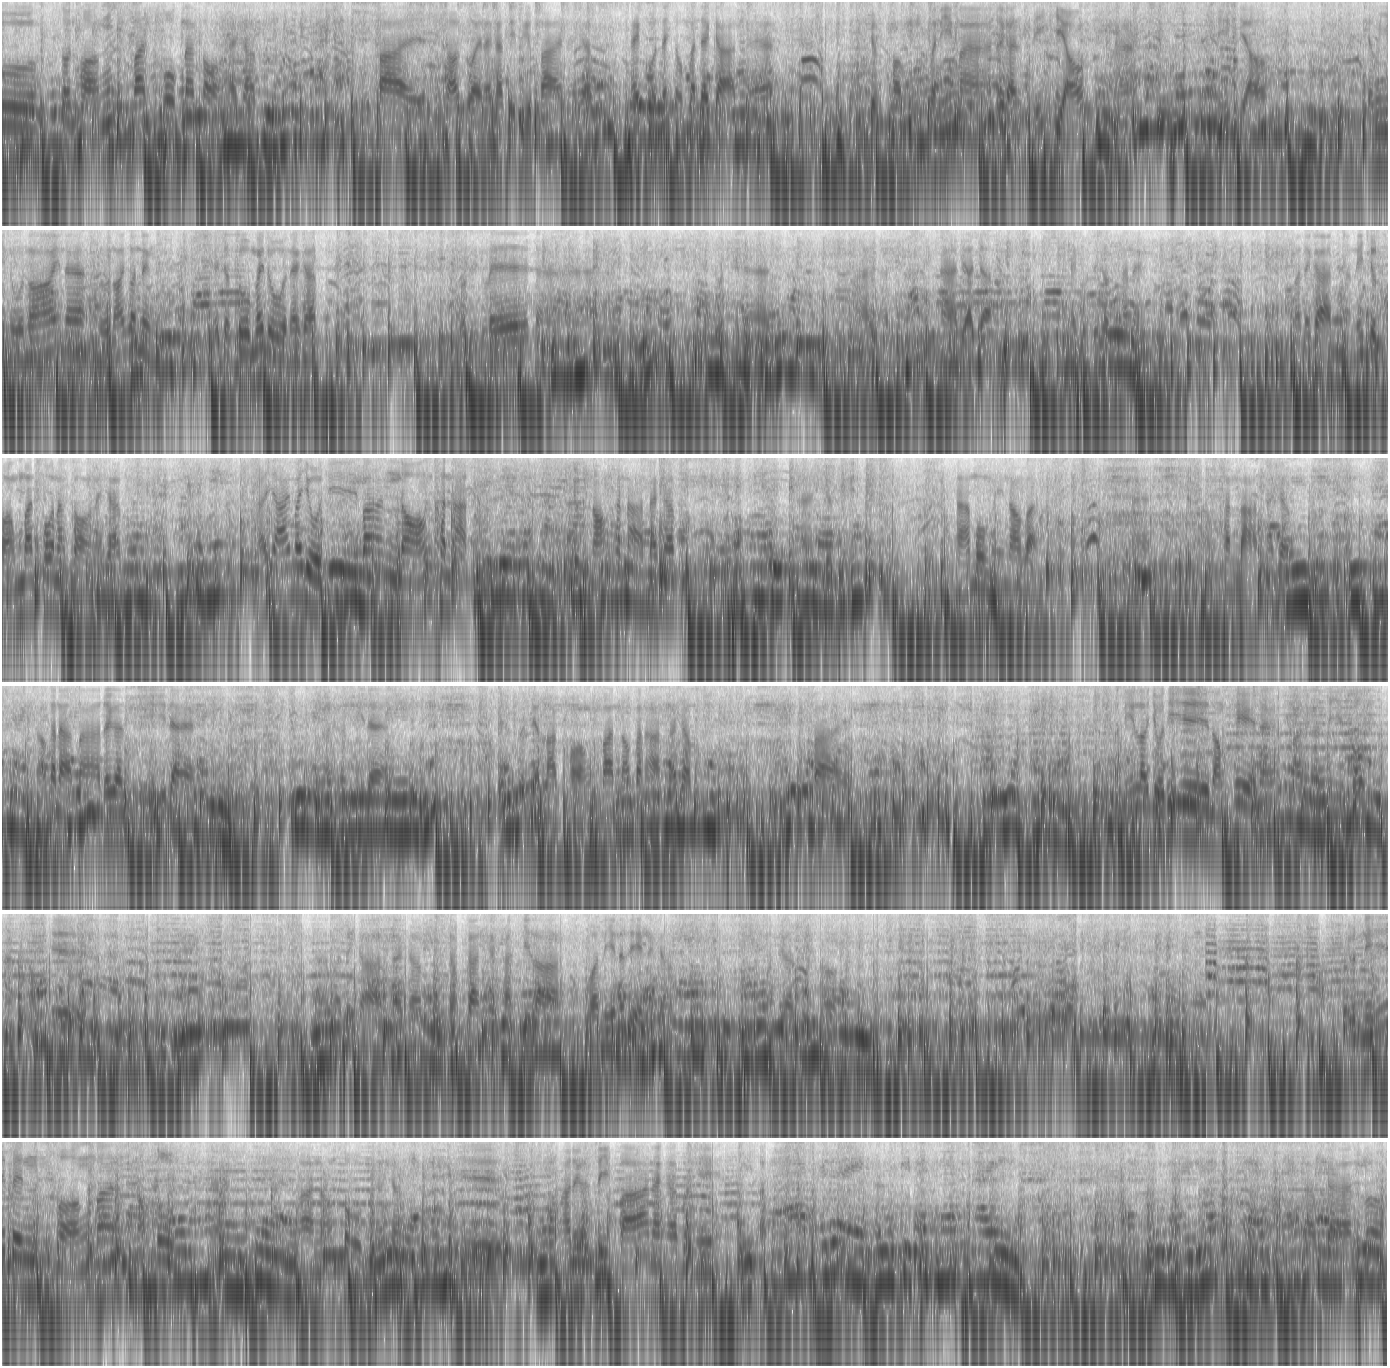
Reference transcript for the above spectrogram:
โซนของบ้านโคกหน้ากองนะครับป้ายสาวสวยนะครับที่ถือป้ายนะครับ ให้คุณได้ชมบรรยากาศนะฮะจุดของวันนี้มาด้วยกันสีเขียวนะฮะสีเขียว จะมีหนูน้อยนะหนูน้อยคนหนึ่งเดี๋ยวจะซูมให้ดูนะครับตัวเล็กๆอ่าตัวนี้นะฮะ บรรยากาศอันนี้จุดของบ้านโพนางกองนะครับย้ายมาอยู่ที่บ้านหนองขนาด จุดหน้องขนาดนะครับจุดนี้หามุมให้น้องก่อนจุดหน้องขนาดนะครับหน้องขนาดมาด้วยกันสีแดงด้วยกันสีแดงเป็นสัญลักษณ์ของบ้านหน้องขนาดนะครับไปอันนี้เราอยู่ที่หนองเทนะครับมาด้วยกันสีส้มนะหนองเท รรยากาศนะครับกับการแข่งขันกีฬาวันนี้นั่นเองนะครับมาด้วยกันสีส้มจุดนี้เป็นของบ้านน้องตูมบ้านน้องตูมนะครับที่มาด้วยกันสีฟ้านะครับวันนี้ตามไปด้วยดูกิจกรรมไทยผู้ใหญ่รัการร่วม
